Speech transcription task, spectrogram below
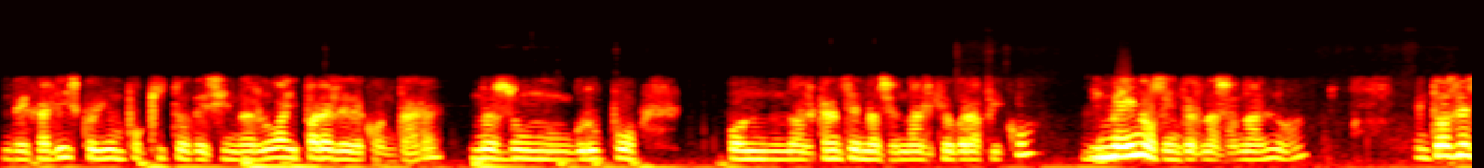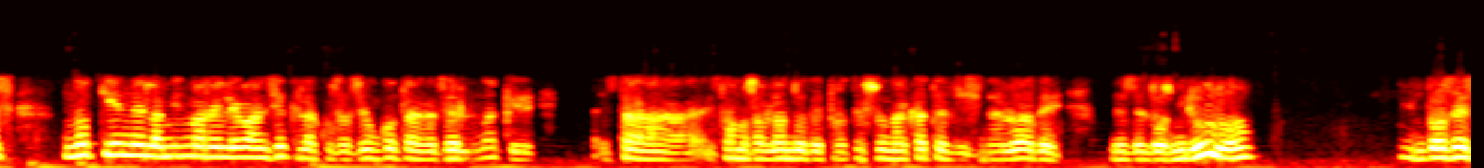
de Jalisco y un poquito de Sinaloa y párale de contar, no es un grupo con alcance nacional geográfico, y menos internacional, ¿no? Entonces, no tiene la misma relevancia que la acusación contra García Luna, que está, estamos hablando de protección al cártel de Sinaloa de, desde el 2001. Entonces,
